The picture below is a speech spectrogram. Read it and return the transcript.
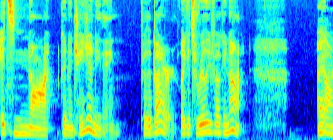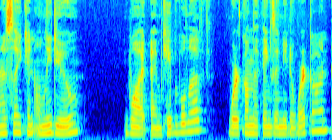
it's not gonna change anything for the better. Like, it's really fucking not. I honestly can only do what I'm capable of, work on the things I need to work on.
